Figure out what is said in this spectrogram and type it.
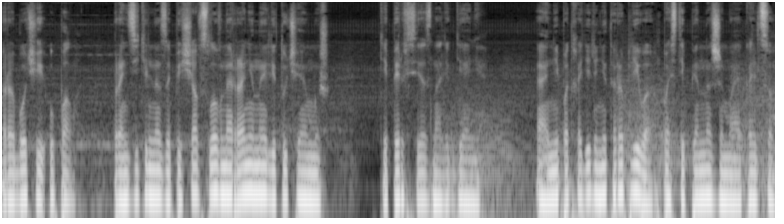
Рабочий упал, пронзительно запищав, словно раненая летучая мышь. Теперь все знали, где они. Они подходили неторопливо, постепенно сжимая кольцо.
